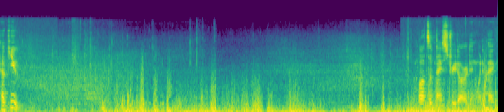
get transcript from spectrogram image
How cute! Lots of nice street art in Winnipeg.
